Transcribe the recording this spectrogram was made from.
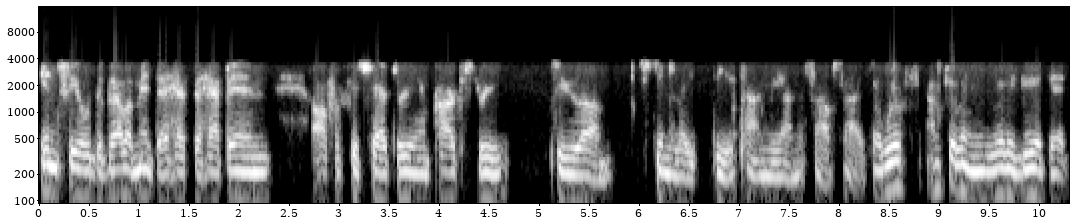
infield development that has to happen off of Fish Hatchery and Park Street to um, stimulate the economy on the south side. So we're I'm feeling really good that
